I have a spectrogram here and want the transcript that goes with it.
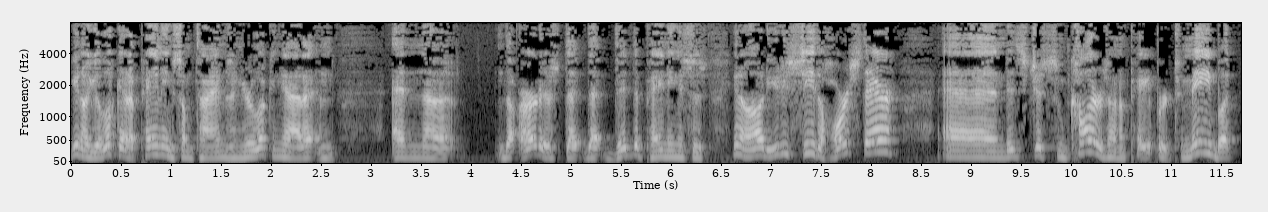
you know you look at a painting sometimes, and you're looking at it, and and uh, the artist that that did the painting says, you know, oh, do you just see the horse there? And it's just some colors on a paper to me, but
